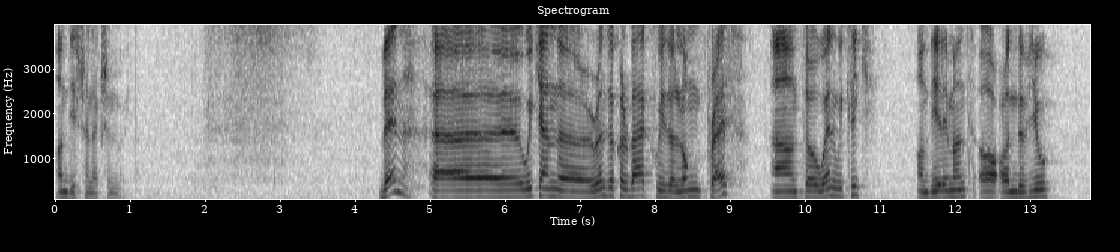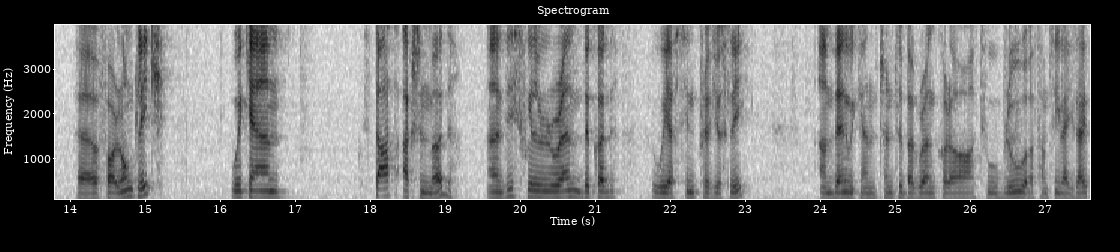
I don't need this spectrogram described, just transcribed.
on this transaction mode. Then uh, we can uh, run the callback with a long press. And so when we click on the element or on the view uh, for a long click, we can start action mode. And this will run the code we have seen previously. And then we can change the background color to blue or something like that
